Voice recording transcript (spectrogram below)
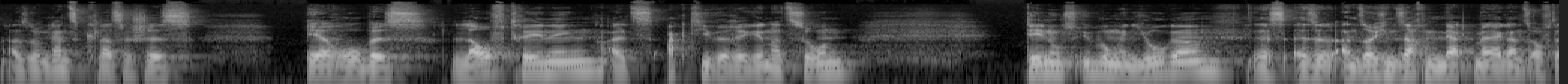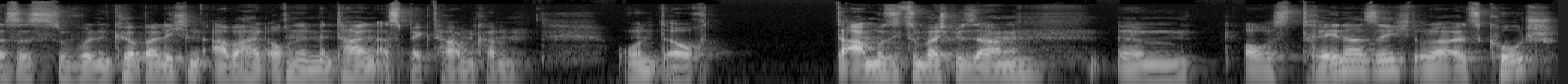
Also ein ganz klassisches aerobes Lauftraining als aktive Regeneration, Dehnungsübungen Yoga. Das, also an solchen Sachen merkt man ja ganz oft, dass es sowohl einen körperlichen, aber halt auch einen mentalen Aspekt haben kann. Und auch da muss ich zum Beispiel sagen, ähm, aus Trainersicht oder als Coach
